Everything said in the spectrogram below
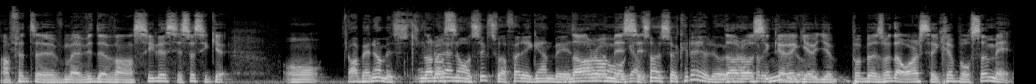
en fait euh, vous m'avez devancé là c'est ça c'est que on Ah ben non, mais si tu Non, l'annoncer que tu vas faire les gants de baseball, Non, non, là, on mais c'est- un secret. Là, non non c'est correct il n'y a, il y a pas besoin d'avoir un secret pour ça mais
